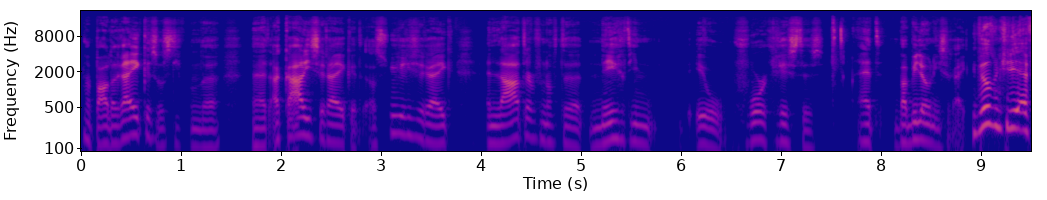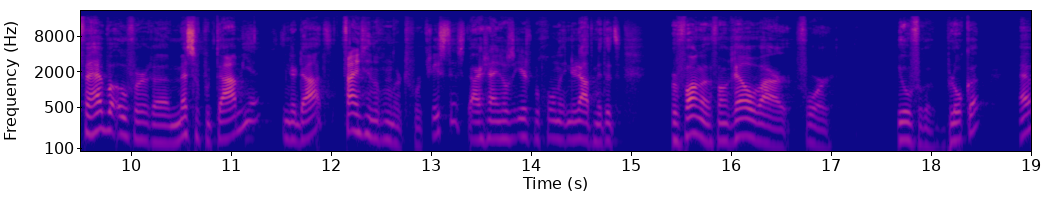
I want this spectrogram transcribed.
bepaalde rijken, zoals die van de, eh, het Akkadische Rijk, het Assyrische Rijk. En later vanaf de 19e eeuw voor Christus het Babylonische Rijk. ik wil het met jullie even hebben over eh, Mesopotamië. Inderdaad, 2500 voor Christus. Daar zijn ze als eerst begonnen inderdaad met het vervangen van ruilwaar voor zilveren blokken. Hè?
